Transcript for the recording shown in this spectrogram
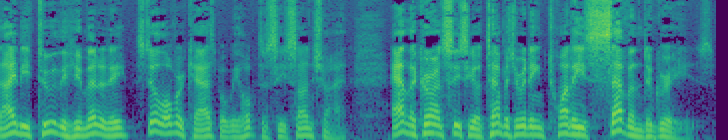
92 the humidity, still overcast, but we hope to see sunshine. And the current CCO temperature reading 27 degrees.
